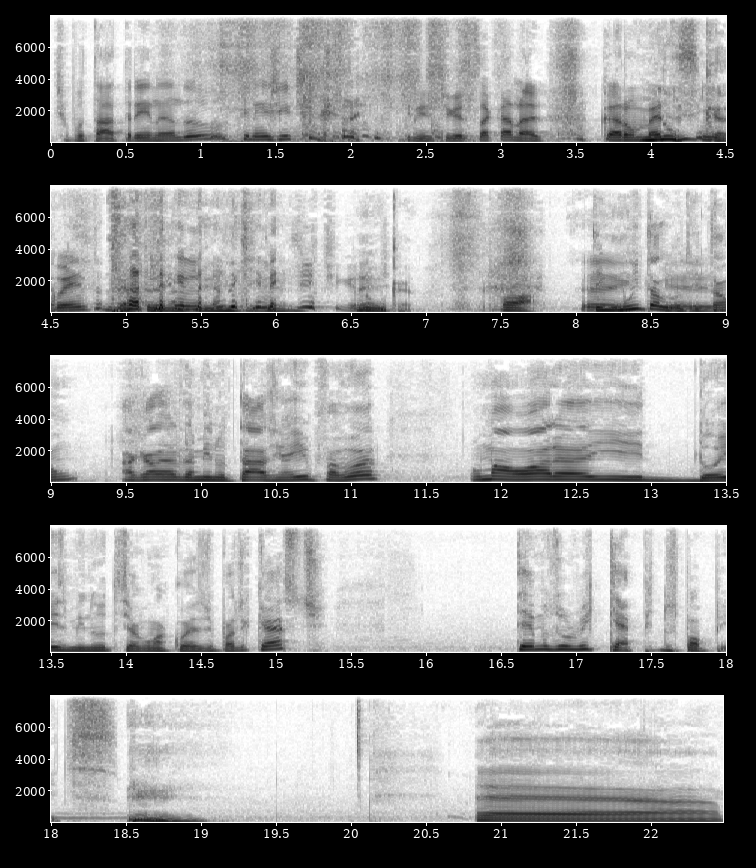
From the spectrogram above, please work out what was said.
Tipo, tá treinando que nem gente grande. que nem gente grande de sacanagem. O cara, Nunca 1,50m, tá treinar treinando que que nem gente grande. Nunca. Ó, tem Ai, muita luta. cara. Então, a galera da minutagem aí, por favor. Uma hora e dois minutos e alguma coisa de podcast. Temos o recap dos palpites. É...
